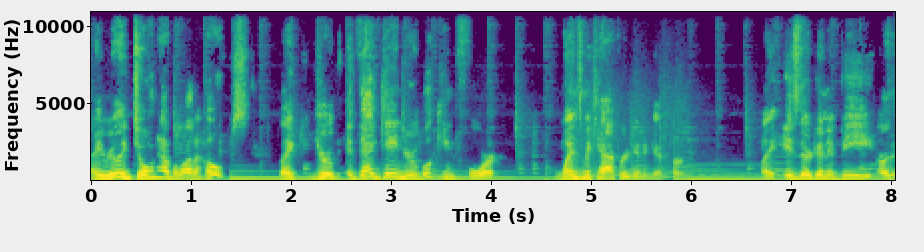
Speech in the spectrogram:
I really don't have a lot of hopes. Like you're that game, you're looking for when's McCaffrey going to get hurt? Like, is there going to be are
